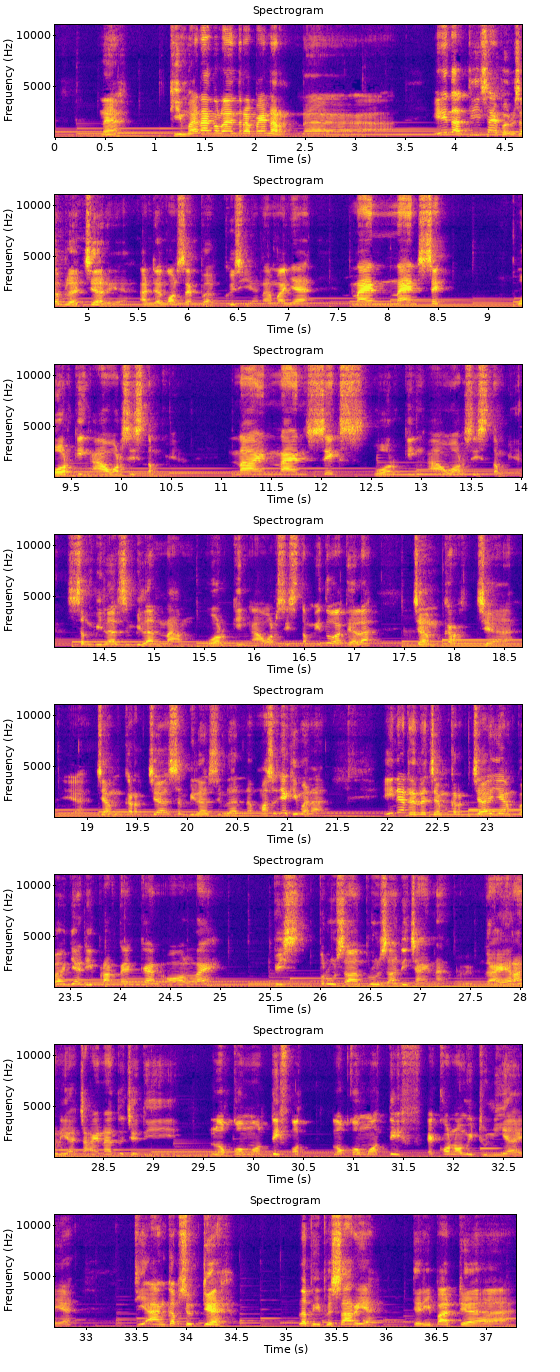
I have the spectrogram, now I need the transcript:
Nah, gimana kalau entrepreneur? Nah, ini tadi saya barusan belajar ya, ada konsep bagus ya, namanya 996 working hour system ya. 996 working hour system ya. 996 working hour system itu adalah jam kerja ya jam kerja 996 maksudnya gimana? Ini adalah jam kerja yang banyak dipraktekkan oleh perusahaan-perusahaan di China. Nggak heran ya China itu jadi lokomotif lokomotif ekonomi dunia ya. Dianggap sudah lebih besar ya daripada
